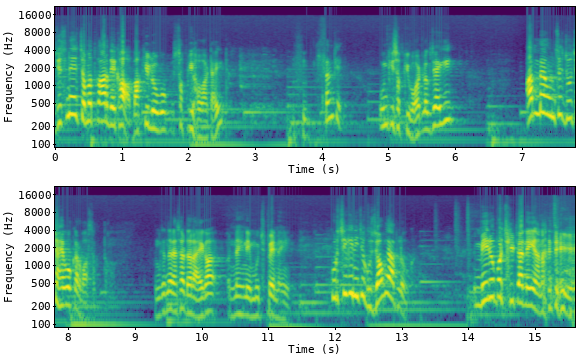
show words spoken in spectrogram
जिसने चमत्कार देखा, बाकी लोगों, सबकी हवा टाइट समझे? उनकी सबकी वोट लग जाएगी। अब मैं उनसे जो चाहे वो करवा सकता हूँ। उनके अंदर ऐसा डर आएगा, नहीं नहीं, मुझ पे नहीं। कुर्सी के नीचे घुस जाओगे आप लोग? मेरे ऊपर छीटा नहीं आना चाहिए,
